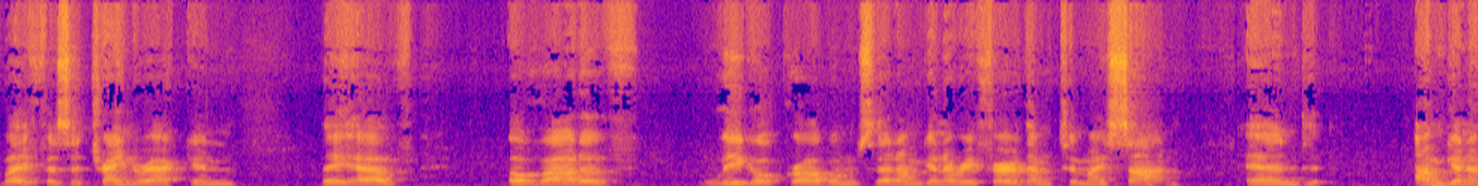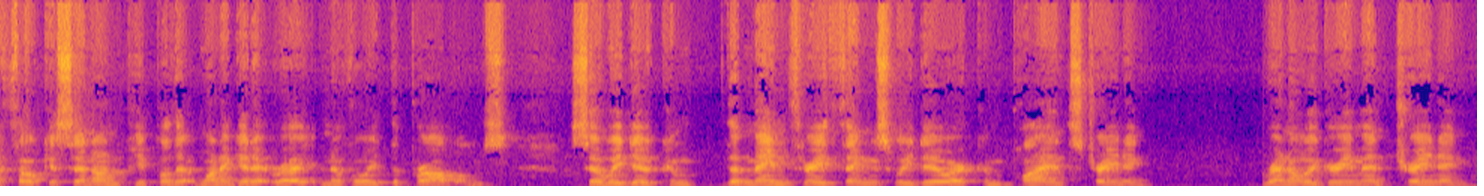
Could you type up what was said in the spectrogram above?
life is a train wreck and they have a lot of legal problems, that I'm going to refer them to my son. And I'm going to focus in on people that want to get it right and avoid the problems. So we do com- the main three things we do are compliance training, rental agreement training,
